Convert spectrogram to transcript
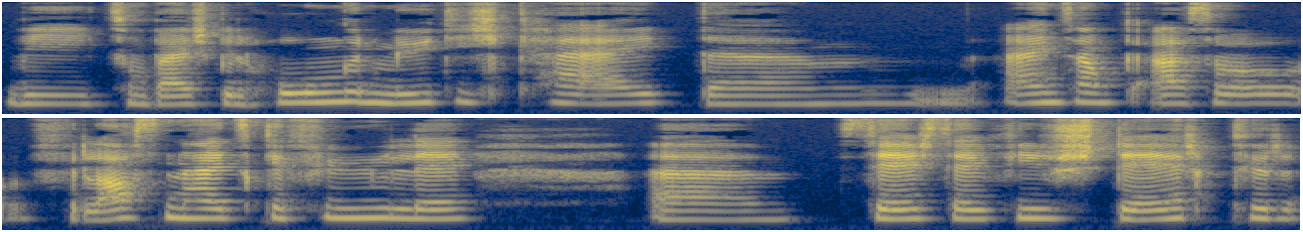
wie zum Beispiel Hunger, Müdigkeit, ähm, Einsam, also Verlassenheitsgefühle, ähm, sehr, sehr viel stärker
